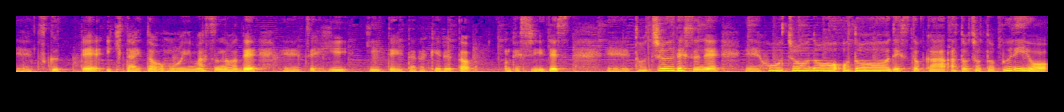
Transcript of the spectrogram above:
えー、作っていきたいと思いますので、えー、ぜひ聞いていただけると嬉しいです、え途中ですね、え包丁の音ですとかあとちょっとブリを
